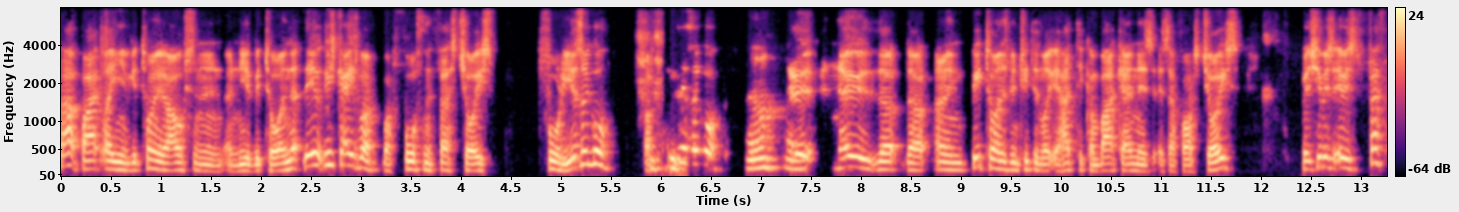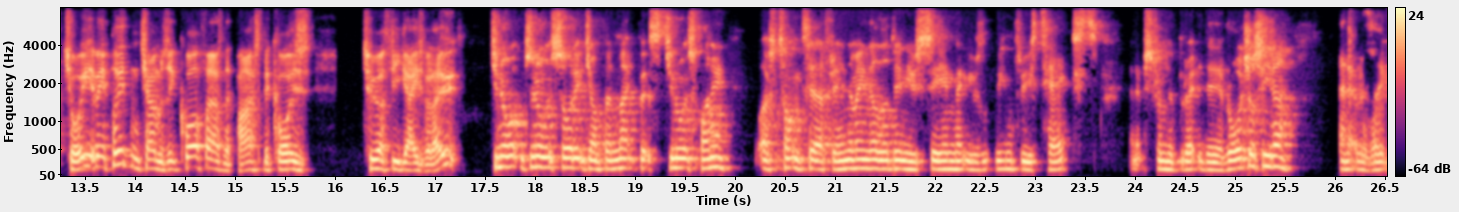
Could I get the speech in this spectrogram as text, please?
that back line, you've got Tony Ralston and, and Nir Bitton. They, these guys were, were fourth and fifth choice four years ago. years ago. I know. Now, now they're, they're, I mean, Bitton has been treated like he had to come back in as, as a first choice. But she was it was fifth choice. I mean, played in Champions League qualifiers in the past because two or three guys were out. Do you know? Do you know? Sorry to jump in, Mick, but do you know what's funny? I was talking to a friend of mine the other day, and he was saying that he was reading through his texts, and it was from the the Rodgers era, and it was like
